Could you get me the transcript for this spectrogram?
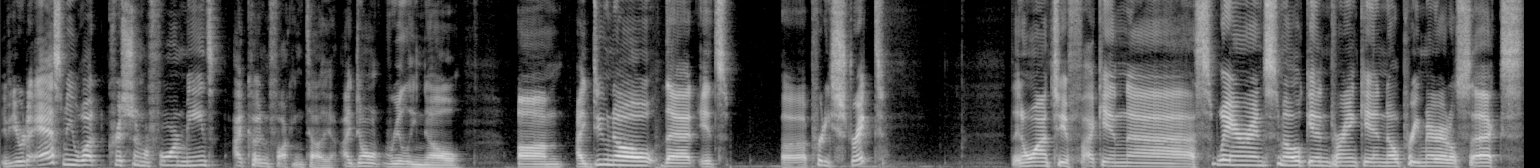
If you were to ask me what Christian Reform means, I couldn't fucking tell you. I don't really know. Um, I do know that it's uh, pretty strict. They don't want you fucking uh, swearing, smoking, drinking, no premarital sex.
